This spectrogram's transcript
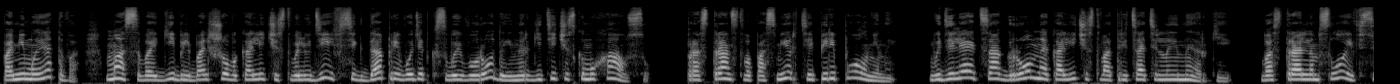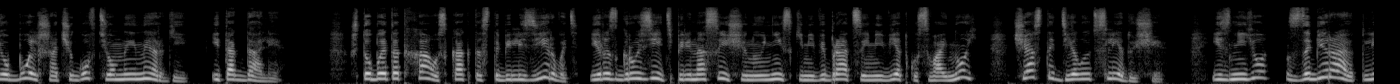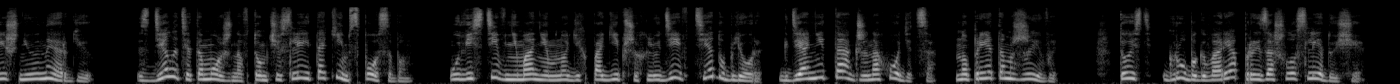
Помимо этого, массовая гибель большого количества людей всегда приводит к своего рода энергетическому хаосу. Пространства посмертия переполнены, выделяется огромное количество отрицательной энергии. В астральном слое все больше очагов темной энергии и так далее. Чтобы этот хаос как-то стабилизировать и разгрузить перенасыщенную низкими вибрациями ветку с войной, часто делают следующее. Из нее забирают лишнюю энергию. Сделать это можно в том числе и таким способом. Увести внимание многих погибших людей в те дублеры, где они также находятся, но при этом живы, то есть, грубо говоря, произошло следующее.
